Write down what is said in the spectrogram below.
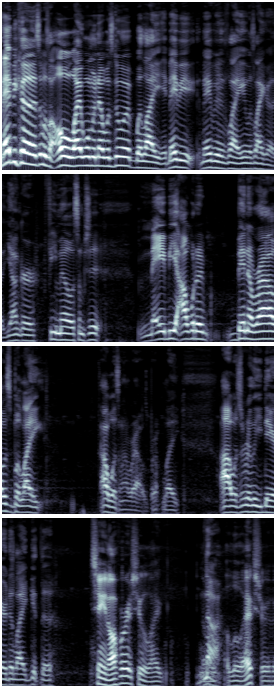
maybe because it was an old white woman that was doing, it, but like maybe maybe if like it was like a younger female or some shit. Maybe I would have been aroused, but like I wasn't aroused, bro. Like I was really there to like get the. She ain't offer it. She was like, you know, Nah. a little extra.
